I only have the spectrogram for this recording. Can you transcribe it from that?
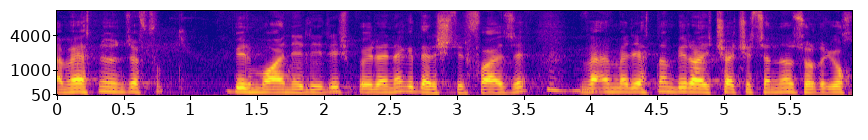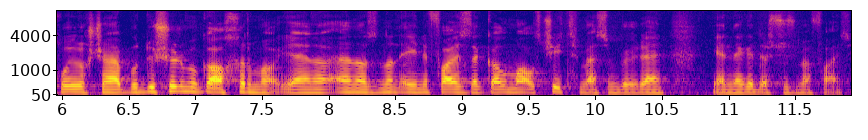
Əməliyyatdan öncə bir müayinə edirik, böyrək nə qədər işləyir faizi Hı -hı. və əməliyyatdan bir ay, iki ay keçəndən sonra da yoxlayırıq ki, hə, bu düşürmü, qalxırmı? Yəni ən azından eyni faizdə qalmalı ki, itirməsin böyrəyin, yəni nə qədər süzmə faizi.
